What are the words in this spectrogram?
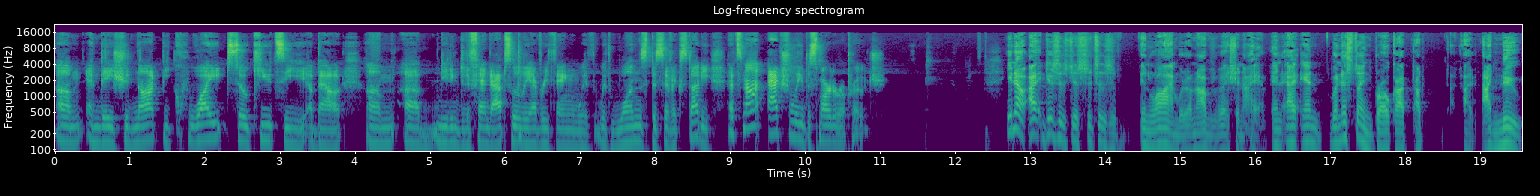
Um, and they should not be quite so cutesy about um, uh, needing to defend absolutely everything with, with one specific study that's not actually the smarter approach. You know, I, this is just this is in line with an observation I have, and I, and when this thing broke, I I, I knew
